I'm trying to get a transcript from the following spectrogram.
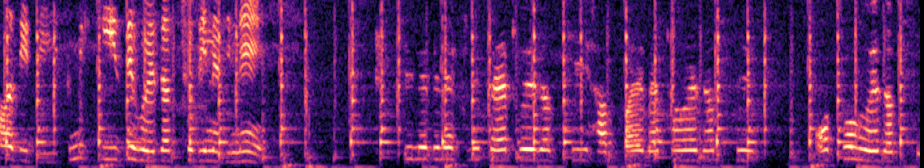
ও দিদি তুমি কি যে হয়ে যাচ্ছ দিনে দিনে? দিনে দিনে খালি ফ্যাট হয়ে যাচ্ছি হাত পায়ে ব্যথা হয়ে যাচ্ছে অচল হয়ে যাচ্ছি।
